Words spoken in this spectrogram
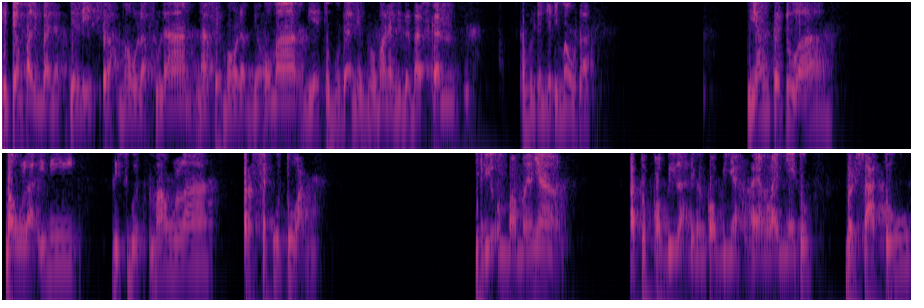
Itu yang paling banyak. Jadi istilah maula fulan, Nafi' maula bin Umar, dia itu budaknya bin Umar yang dibebaskan, kemudian jadi maula. Yang kedua, maula ini disebut maula persekutuan. Jadi umpamanya satu kobilah dengan kobilah yang lainnya itu bersatu,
